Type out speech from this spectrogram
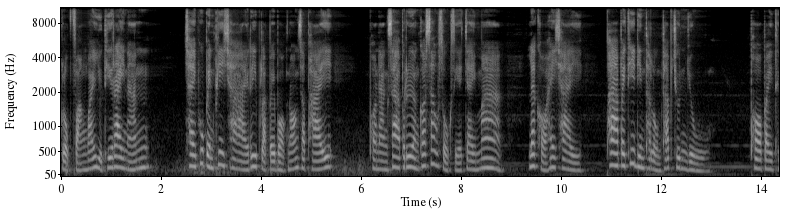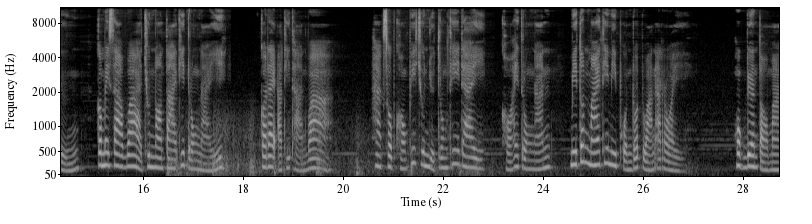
กลบฝังไว้อยู่ที่ไร่นั้นชายผู้เป็นพี่ชายรีบกลับไปบอกน้องสะพ้ยพอนางทราบเรื่องก็เศร้าโศกเสียใจมาก และขอให้ชัยพาไปที่ดินถล่มทับชุนอยู่ พอไปถึงก็ไม่ทราบว่าชุนนอนตายที่ตรงไหน ก็ได้อธิษฐานว่า หากศพของพี่ชุนอยู่ตรงที่ใด ขอให้ตรงนั้นมีต้นไม้ที่มีผลรสหวานอร่อย หกเดือนต่อมา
